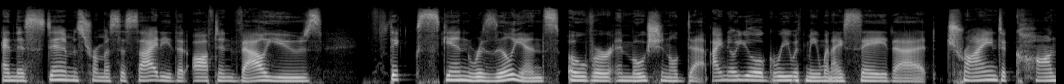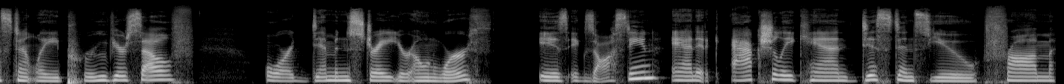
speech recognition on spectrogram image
And this stems from a society that often values thick skin resilience over emotional depth. I know you'll agree with me when I say that trying to constantly prove yourself or demonstrate your own worth is exhausting and it actually can distance you from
